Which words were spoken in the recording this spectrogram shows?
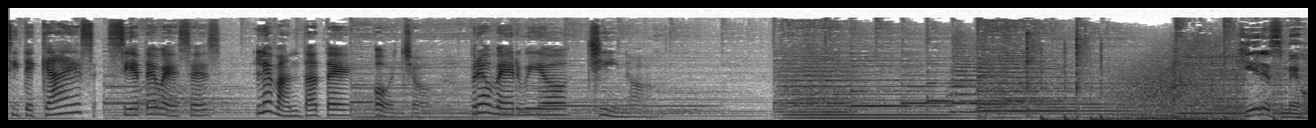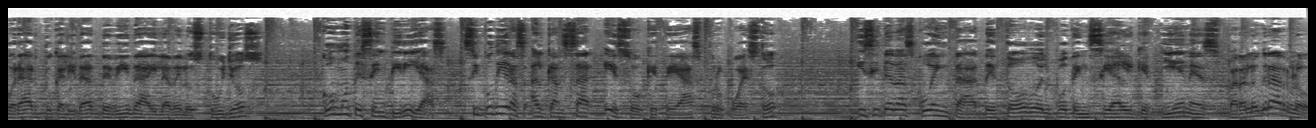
Si te caes siete veces, levántate ocho. Proverbio chino. ¿Quieres mejorar tu calidad de vida y la de los tuyos? ¿Cómo te sentirías si pudieras alcanzar eso que te has propuesto? ¿Y si te das cuenta de todo el potencial que tienes para lograrlo?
